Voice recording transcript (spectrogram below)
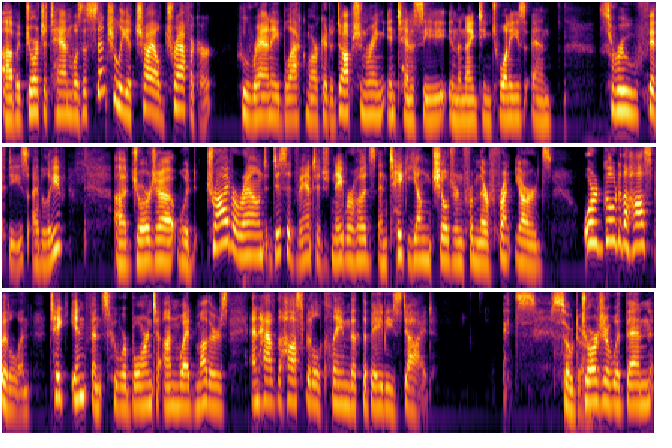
Uh, but Georgia Tann was essentially a child trafficker who ran a black market adoption ring in Tennessee in the 1920s and through 50s, I believe. Uh, Georgia would drive around disadvantaged neighborhoods and take young children from their front yards, or go to the hospital and take infants who were born to unwed mothers and have the hospital claim that the babies died. It's so dark. Georgia would then,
